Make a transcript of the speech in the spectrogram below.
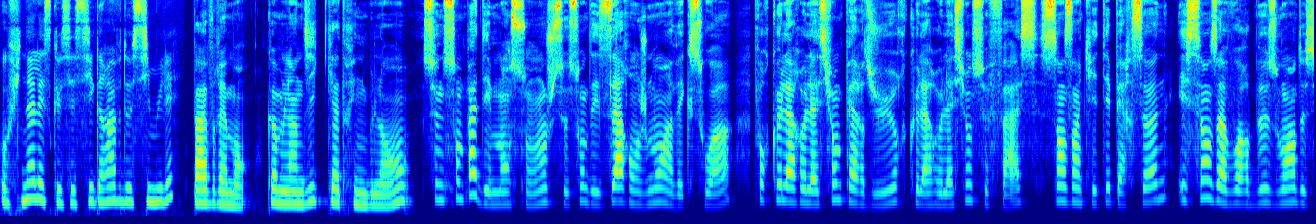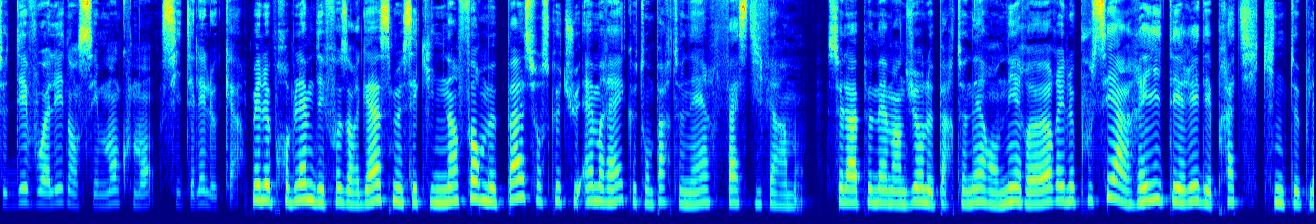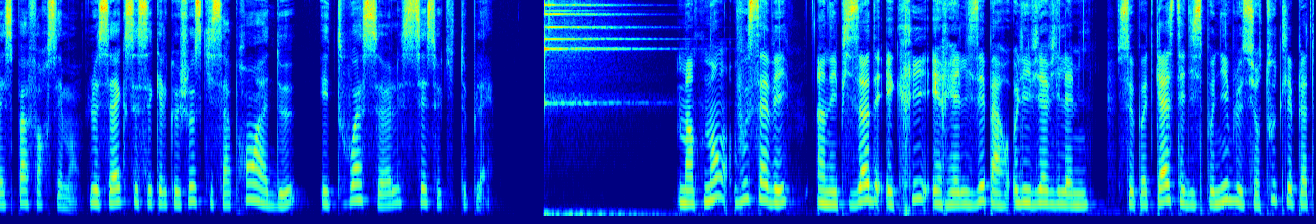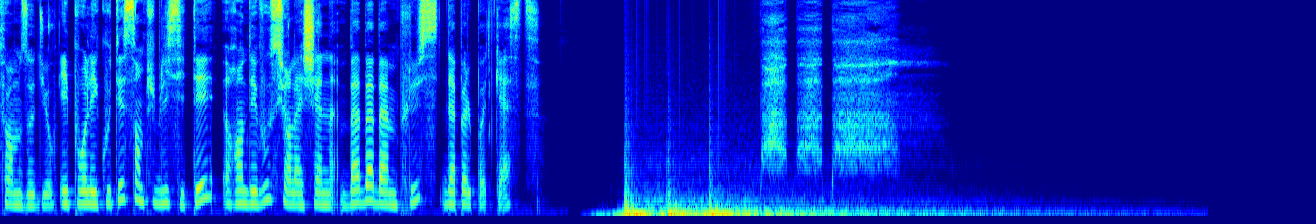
Au final, est-ce que c'est si grave de simuler? Pas vraiment. Comme l'indique Catherine Blanc, ce ne sont pas des mensonges, ce sont des arrangements avec soi pour que la relation perdure, que la relation se fasse sans inquiéter personne et sans avoir besoin de se dévoiler dans ses manquements si tel est le cas. Mais le problème des faux orgasmes, c'est qu'ils n'informent pas sur ce que tu aimerais que ton partenaire fasse différemment. Cela peut même induire le partenaire en erreur et le pousser à réitérer des pratiques qui ne te plaisent pas forcément. Le sexe, c'est quelque chose qui s'apprend à deux et toi seul sais ce qui te plaît. Maintenant, vous savez, un épisode écrit et réalisé par Olivia Villamy. Ce podcast est disponible sur toutes les plateformes audio. Et pour l'écouter sans publicité, rendez-vous sur la chaîne Bababam Plus d'Apple Podcasts.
